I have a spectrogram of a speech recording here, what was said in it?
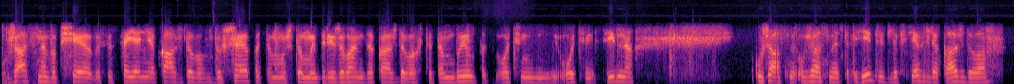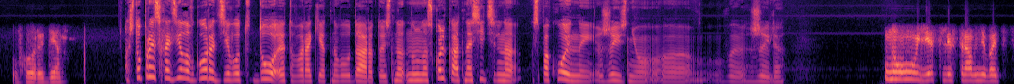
ужасное вообще состояние каждого в душе, потому что мы переживаем за каждого, кто там был, очень-очень сильно. Ужасная, ужасная трагедия для всех, для каждого в городе. А что происходило в городе вот до этого ракетного удара? То есть, ну, насколько относительно спокойной жизнью э, вы жили? Ну, если сравнивать с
